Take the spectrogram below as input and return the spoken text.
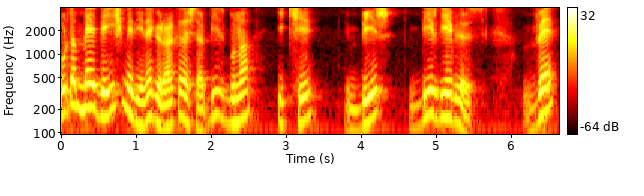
burada M değişmediğine göre arkadaşlar biz buna 2, 1, 1 diyebiliriz. Ve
